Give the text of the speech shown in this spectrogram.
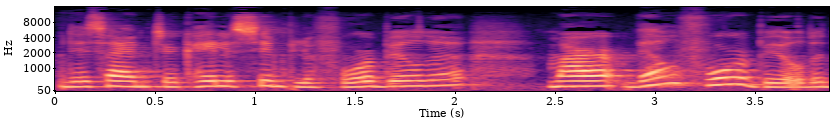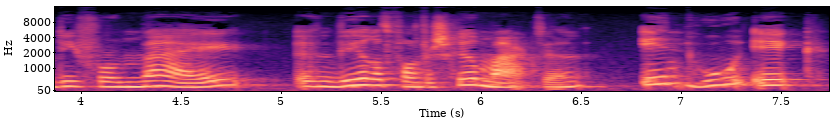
dit zijn natuurlijk hele simpele voorbeelden, maar wel voorbeelden die voor mij een wereld van verschil maakten in hoe ik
